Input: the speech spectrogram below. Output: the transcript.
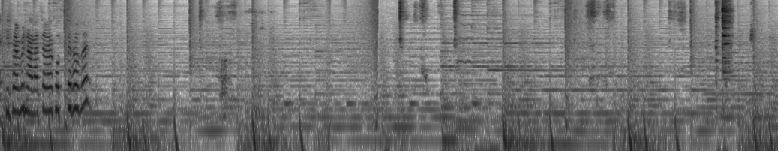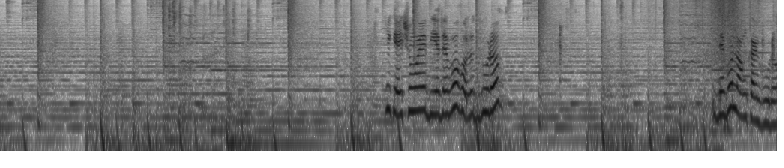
একইভাবে নাড়াচাড়া করতে হবে। ঠিক এই সময়ে দিয়ে দেব হলুদ গুঁড়ো। দেব লঙ্কার গুঁড়ো।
